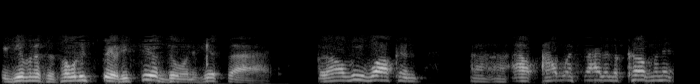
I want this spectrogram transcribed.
He's giving us his Holy Spirit. He's still doing his side. But are we walking uh, out our side of the covenant?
